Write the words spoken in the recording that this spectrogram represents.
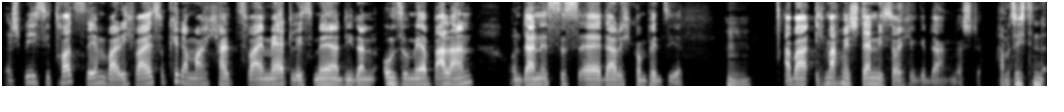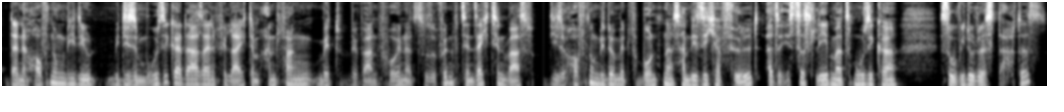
dann spiele ich sie trotzdem, weil ich weiß, okay, dann mache ich halt zwei Medleys mehr, die dann umso mehr ballern und dann ist es äh, dadurch kompensiert. Mhm. Aber ich mache mir ständig solche Gedanken, das stimmt. Haben sich denn deine Hoffnungen, die du mit diesem Musikerdasein vielleicht am Anfang mit, wir waren vorhin, als du so 15, 16 warst, diese Hoffnung, die du mit verbunden hast, haben die sich erfüllt? Also ist das Leben als Musiker so, wie du das dachtest?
